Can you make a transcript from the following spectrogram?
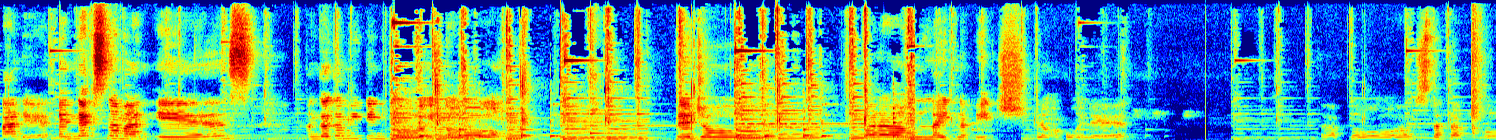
palette. And next naman is, ang gagamitin ko itong medyo parang light na peach. Lang ako ulit. Tapos, tatap ko.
